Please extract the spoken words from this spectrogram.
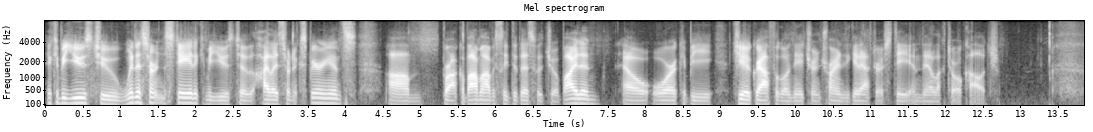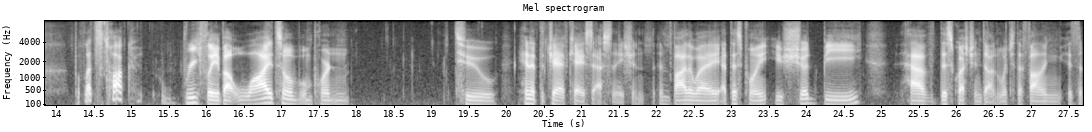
it can be used to win a certain state. It can be used to highlight certain experience. Um, Barack Obama obviously did this with Joe Biden, or it could be geographical in nature and trying to get after a state in the electoral college. But let's talk briefly about why it's so important to hint at the JFK assassination. And by the way, at this point, you should be have this question done, which the following is the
